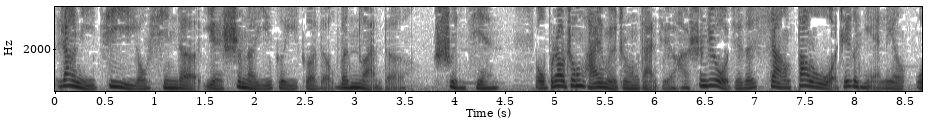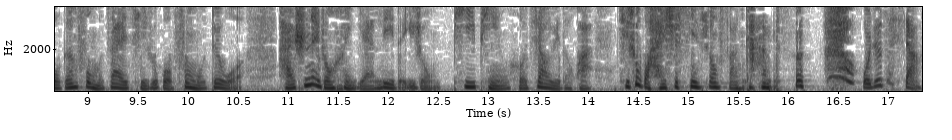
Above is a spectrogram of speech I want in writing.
让你记忆犹新的，也是呢一个一个的温暖的瞬间。我不知道中华有没有这种感觉哈，甚至我觉得像到了我这个年龄，我跟父母在一起，如果父母对我还是那种很严厉的一种批评和教育的话，其实我还是心生反感的。我就在想，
